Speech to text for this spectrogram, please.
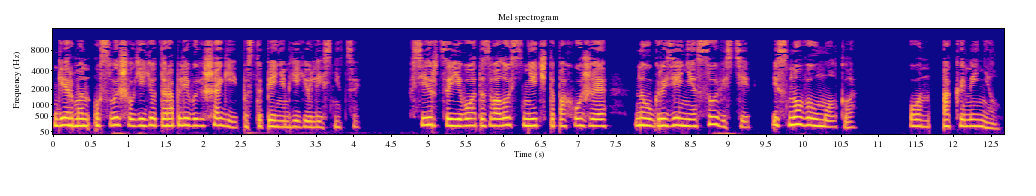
Герман услышал ее торопливые шаги по ступеням ее лестницы. В сердце его отозвалось нечто похожее на угрызение совести и снова умолкло. Он окаменел.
